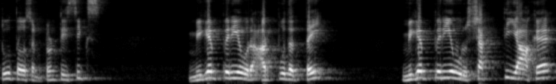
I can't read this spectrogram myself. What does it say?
டூ தௌசண்ட் டுவெண்ட்டி சிக்ஸ் மிகப்பெரிய ஒரு அற்புதத்தை மிகப்பெரிய ஒரு சக்தியாக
